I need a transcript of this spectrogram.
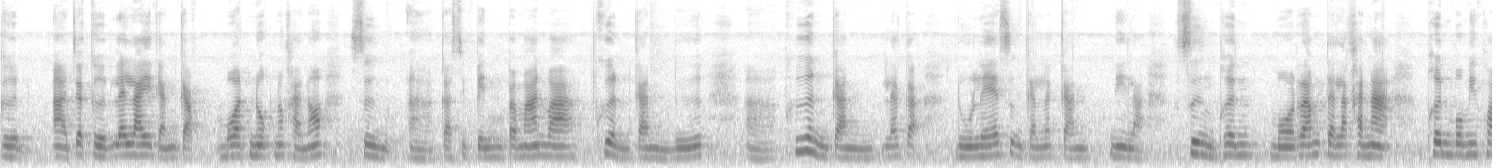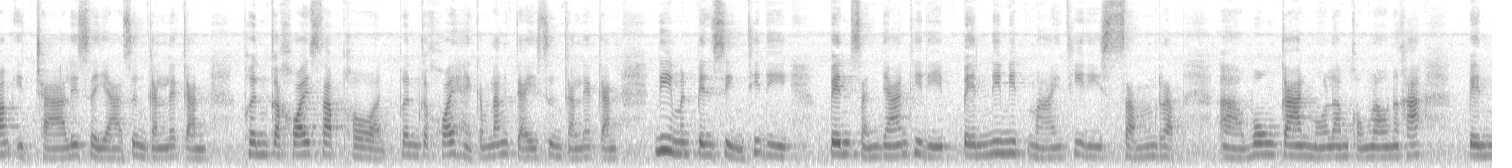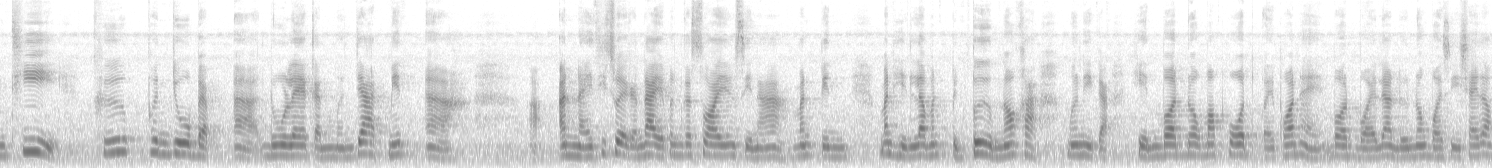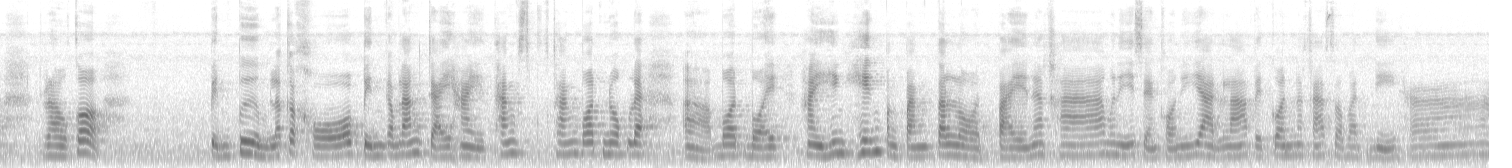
เกิด อาจจะเกิดไล่ๆกันกับบอดนกเนาะค่ะเนาะซึ่งอ่าก็สิเป็นประมาณว่าเพื่อนกันหรืออ่าเพื่อนกันแล้วก็ดูแลซึ่งกันและกันนี่ล่ะ ซึ่งเพิ่นหมอรำแต่ละคณะ เพิ่นบ่มีความอิจฉาริษยาซึ่งกันและกัน เพิ่นก็คอยซัพพอร์ตเพิ่นก็คอยให้กำลังใจซึ่งกันและกัน นี่มันเป็นสิ่งที่ดีเป็นสัญญาณที่ดีเป็นนิมิตหมายที่ดีสำหรับวงการหมอลำของเรานะคะ เป็นที่คือเพิ่นอยู่แบบอ่าดูแลกันเหมือนญาติมิตรอ่าอันไหนที่ช่วยกันได้เพิ่นก็ซอยยังสีนะ มันเป็นมันเห็นแล้วมันเป็นปื้มเนาะค่ะเมื่อนี้ก็เห็นบอดนกมาโพดไว้พอไหนบอดบอยแล้วหรือน้องบอยสีใช้แล้ว เราก็ เป็นปื้ม แล้วก็ขอเป็นกำลังใจให้ทั้งทั้งบอดนกและอบอดบอยให้เฮงเฮงๆปังๆ ตลอดไปนะคะเมื่อนี้แสงขออนุญาตลาไปก่อนนะคะ สวัสดีค่ะ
